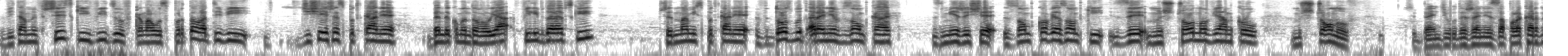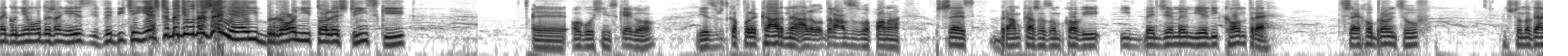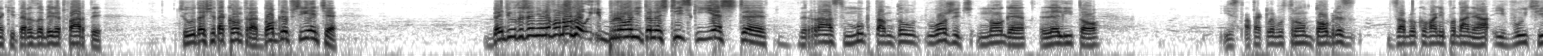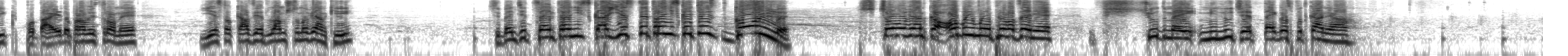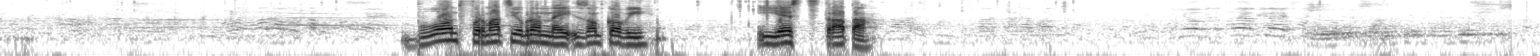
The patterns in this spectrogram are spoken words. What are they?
Witamy wszystkich widzów kanału Sportowa TV. Dzisiejsze spotkanie będę komentował ja, Filip Dolewski. Przed nami spotkanie w Dozbud Arenie w Ząbkach. Zmierzy się Ząbkowia Ząbki z Mszczonowianką Mszczonów. Czy będzie uderzenie z pola karnego? Nie ma uderzenia, jest wybicie, jeszcze będzie uderzenie! I broni to Leszczyński yy, Ogłosińskiego. Jest wrzutka w pole karne, ale od razu złapana przez bramkarza Ząbkowi i będziemy mieli kontrę. Trzech obrońców. Szczonowianki, teraz dobiega czwarty. Czy uda się ta kontra? Dobre przyjęcie. Będzie uderzenie lewą nogą i broni to Leszczyński jeszcze raz mógł tam dołożyć nogę Lelito. Jest atak lewą stroną, dobre zablokowanie podania i Wójcik podaje do prawej strony. Jest okazja dla Mszczonowianki. Czy będzie centra niska? Jest centra niska i to jest gol! Pszczołowianka obejmuje prowadzenie w siódmej minucie tego spotkania. Błąd formacji obronnej Ząbkowi i jest strata.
